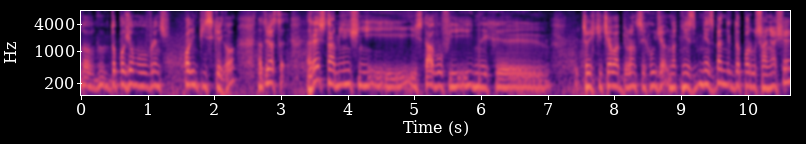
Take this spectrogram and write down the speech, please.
no, do poziomu wręcz olimpijskiego, natomiast reszta mięśni i, i stawów i innych części ciała biorących udział, no, niez- niezbędnych do poruszania się,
